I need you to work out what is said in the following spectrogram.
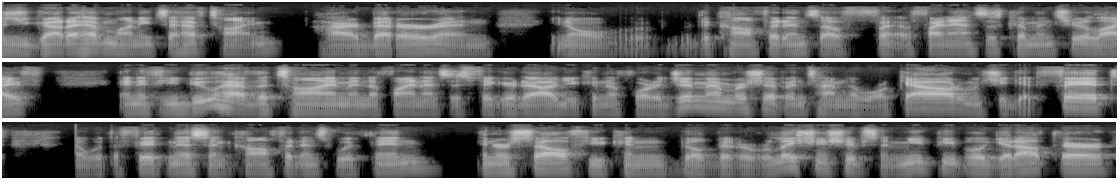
because you got to have money to have time hire better and you know the confidence of finances come into your life. And if you do have the time and the finances figured out you can afford a gym membership and time to work out. Once you get fit and with the fitness and confidence within inner self you can build better relationships and meet people get out there.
